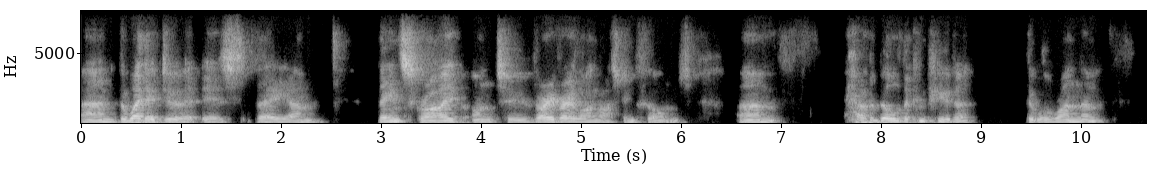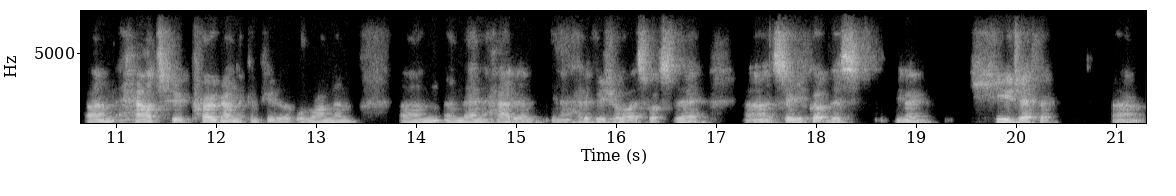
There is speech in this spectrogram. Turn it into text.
And the way they do it is they um, they inscribe onto very very long lasting films um, how to build the computer that will run them, um, how to program the computer that will run them, um, and then how to, you know, how to visualize what's there. Uh, so you've got this, you know, huge effort um,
